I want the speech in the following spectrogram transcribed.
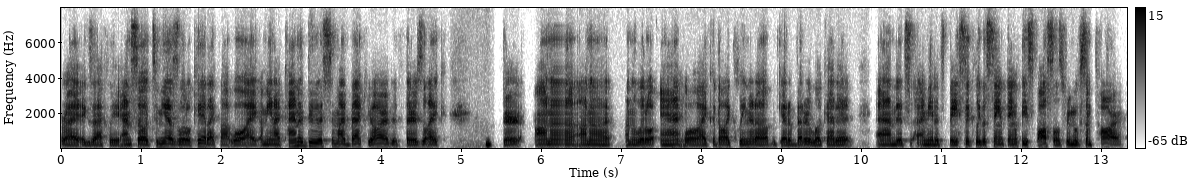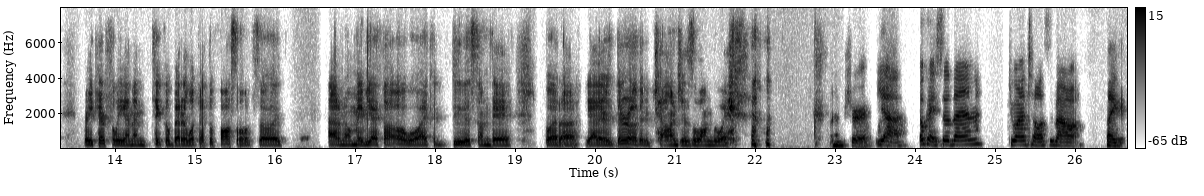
Right, exactly. And so to me as a little kid, I thought, well, I, I mean, I kind of do this in my backyard. There's like dirt on a on a on a little ant. Well, I could like clean it up, get a better look at it. And it's I mean, it's basically the same thing with these fossils. Remove some tar very carefully and then take a better look at the fossil. So it, I don't know, maybe I thought, oh well, I could do this someday. But uh yeah, there there are other challenges along the way. I'm sure. Yeah. Okay, so then do you want to tell us about like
